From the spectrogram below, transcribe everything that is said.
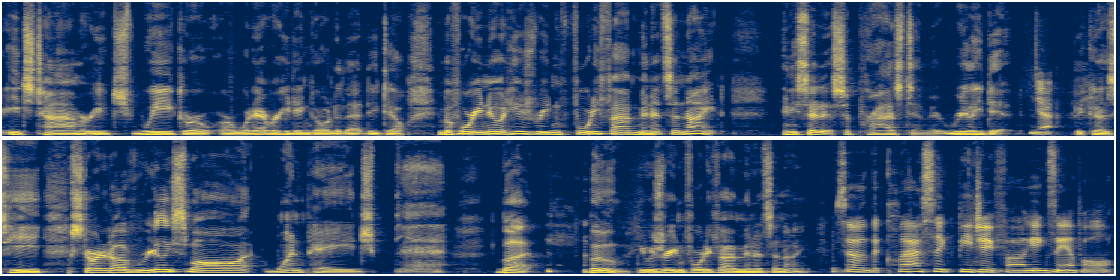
each time or each week or or whatever. He didn't go into that detail. And before he knew it, he was reading forty five minutes a night. And he said it surprised him. It really did. Yeah. Because he started off really small, one page, bleh, but boom, he was reading 45 minutes a night. So the classic BJ Fogg example,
